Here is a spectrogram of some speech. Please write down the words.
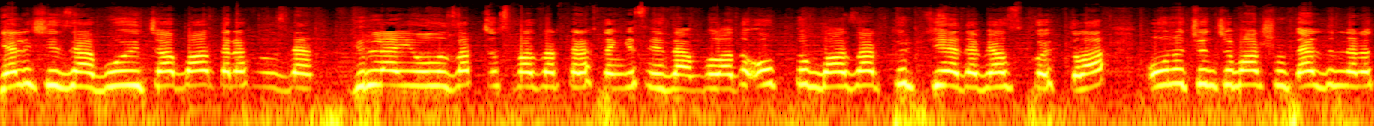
Gelişinizler bo'yicha ban tarafimizdan Gullan yo'li Zapchas bozor tarafdan kelsangiz ham bo'ladi. Optum bozor Turkiya deb yozib qo'yibdilar. 13 marshrut Eldinlarga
